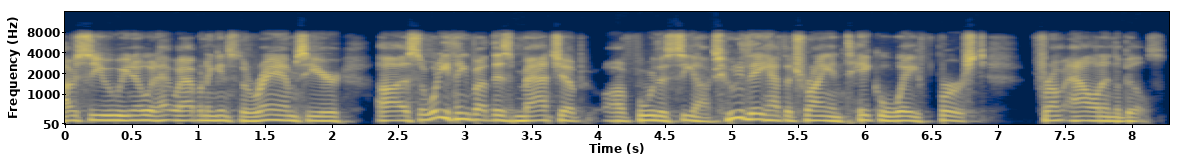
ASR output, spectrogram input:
Obviously, we know what, ha- what happened against the Rams here. Uh, so, what do you think about this matchup uh, for the Seahawks? Who do they have to try and take away first from Allen and the Bills.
